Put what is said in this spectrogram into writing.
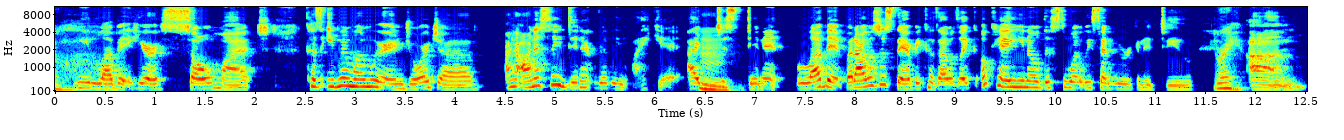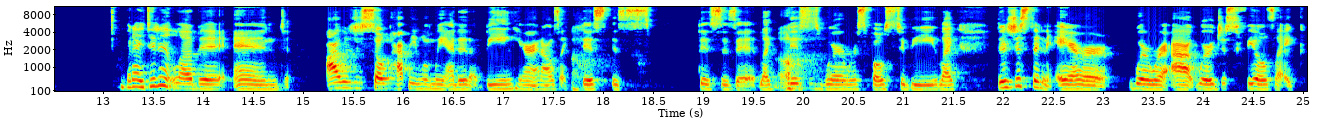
Oh. We love it here so much. Because even when we were in Georgia, I honestly didn't really like it. I mm. just didn't love it. But I was just there because I was like, okay, you know, this is what we said we were going to do. Right. Um, but I didn't love it. And I was just so happy when we ended up being here. And I was like, this is this is it. Like this is where we're supposed to be. Like there's just an air where we're at where it just feels like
